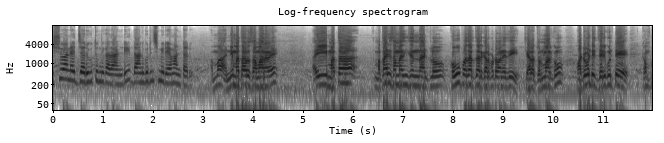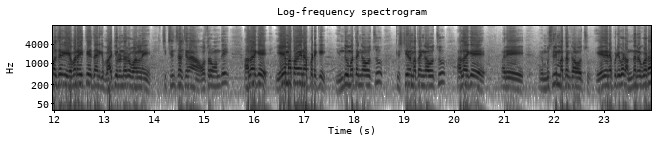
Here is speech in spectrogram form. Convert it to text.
ఇష్యూ అనేది జరుగుతుంది కదా అండి? దాని గురించి మీరేమంటారు? అమ్మ అన్ని మతాలు సమానమే. ఈ మత మతానికి సంబంధించిన దాంట్లో కొవ్వు పదార్థాలు కలపడం అనేది చాలా దుర్మార్గం. అటువంటిది జరుగుంటే కంపల్సరీగా ఎవరైతే దానికి బాధ్యులు ఉన్నారో వాళ్ళని శిక్షించాల్సిన అవసరం ఉంది. అలాగే ఏ మతం అయినప్పటికీ హిందూ మతం కావచ్చు క్రిస్టియన్ మతం కావచ్చు అలాగే మరి ముస్లిం మతం కావచ్చు ఏదైనప్పటికీ కూడా అందరూ కూడా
